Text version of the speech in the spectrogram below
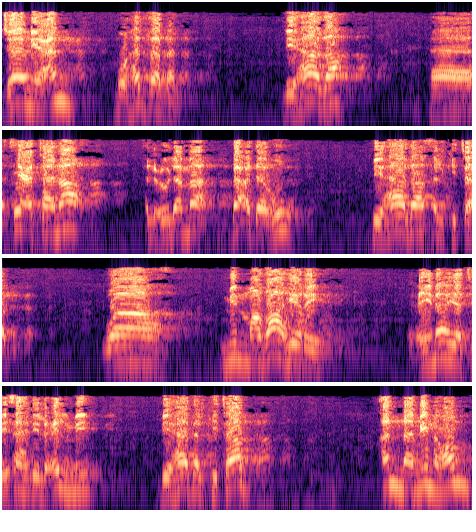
جامعا مهذبا. لهذا آه، اعتنى العلماء بعده بهذا الكتاب. ومن مظاهر عناية أهل العلم بهذا الكتاب أن منهم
